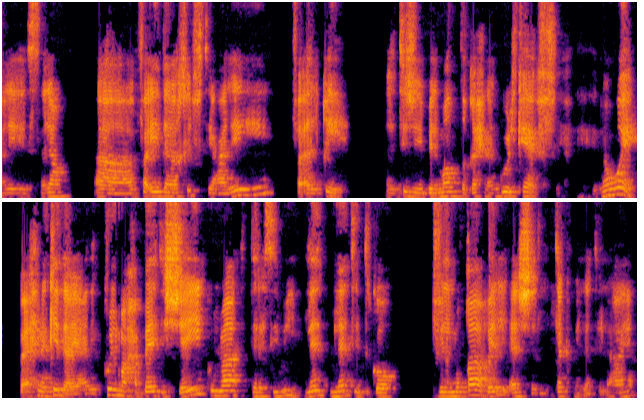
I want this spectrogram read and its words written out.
عليه السلام. آه فإذا خفتي عليه فألقيه. تجي بالمنطق إحنا نقول كيف؟ يعني نو no فإحنا كده يعني كل ما حبيت الشيء كل ما ترسبيه let it go. في المقابل إيش تكملة الآية؟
